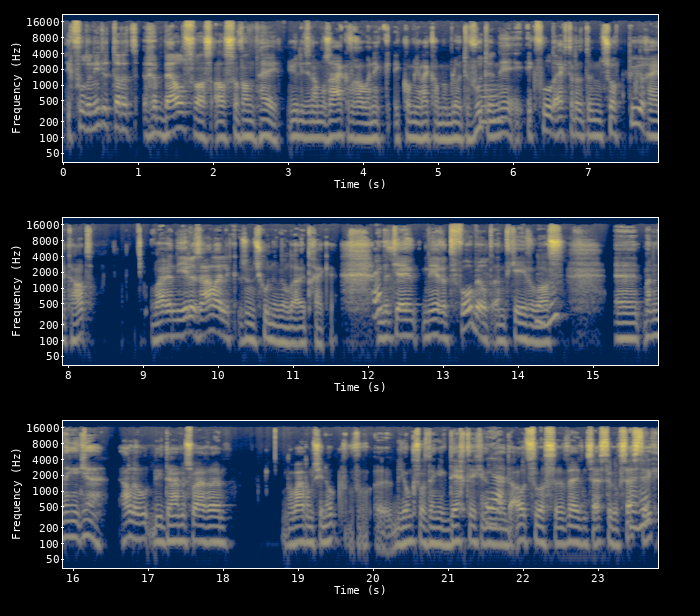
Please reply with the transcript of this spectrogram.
Ik voelde niet dat het rebels was als zo van... hey, jullie zijn allemaal zakenvrouwen en ik, ik kom hier lekker op mijn blote voeten. Mhm. Nee, ik, voelde echt dat het een soort puurheid had... waarin die hele zaal eigenlijk zijn schoenen wilde uittrekken. En dat jij meer het voorbeeld aan het geven was. Eh, maar dan denk ik, ja, hallo, die dames waren... Er waren misschien ook, eh, de jongste was denk ik 30 en Ja. eh, de oudste was eh, 65 of 60.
